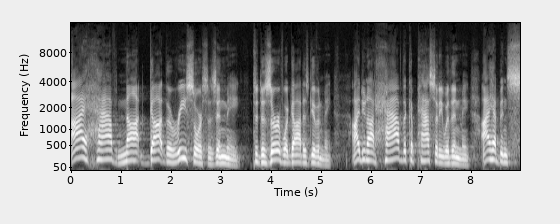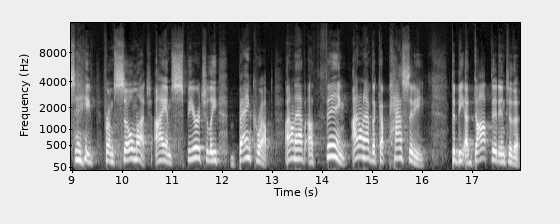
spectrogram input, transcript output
I have not got the resources in me to deserve what God has given me. I do not have the capacity within me. I have been saved from so much. I am spiritually bankrupt. I don't have a thing. I don't have the capacity to be adopted into the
